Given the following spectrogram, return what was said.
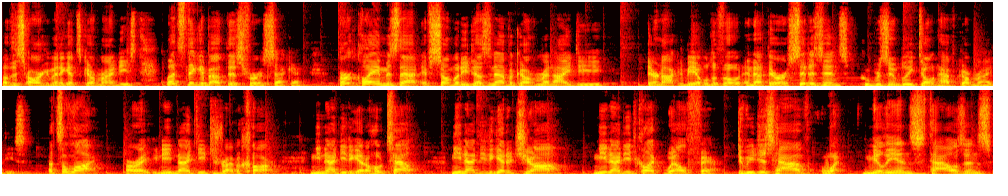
of this argument against government IDs. Let's think about this for a second. Her claim is that if somebody doesn't have a government ID, they're not going to be able to vote, and that there are citizens who presumably don't have government IDs. That's a lie. All right, you need an ID to drive a car. You need an ID to get a hotel. You need an ID to get a job. You need an ID to collect welfare. Do we just have what millions, thousands,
